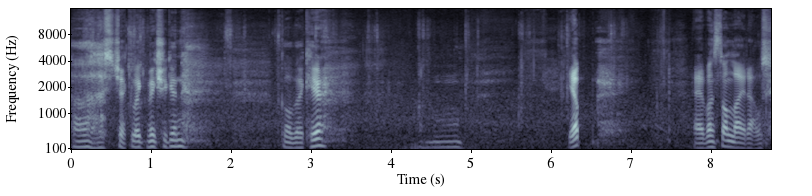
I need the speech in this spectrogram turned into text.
uh, let's check Lake Michigan. Go back here. Um, yep. Evanston Lighthouse.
